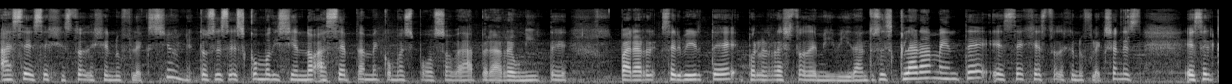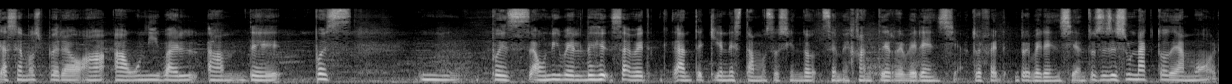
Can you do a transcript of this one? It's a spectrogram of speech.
hace ese gesto de genuflexión. Entonces es como diciendo, acéptame como esposo, ¿verdad? Para reunirte, para servirte por el resto de mi vida. Entonces claramente ese gesto de genuflexión es, el que hacemos, pero a, un nivel de, pues, pues a un nivel de saber ante quién estamos haciendo semejante reverencia, refer, reverencia. Entonces es un acto de amor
